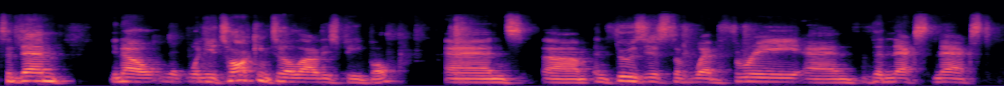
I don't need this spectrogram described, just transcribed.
to them, you know, when you're talking to a lot of these people, and um, enthusiasts of Web3 and the next, next,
